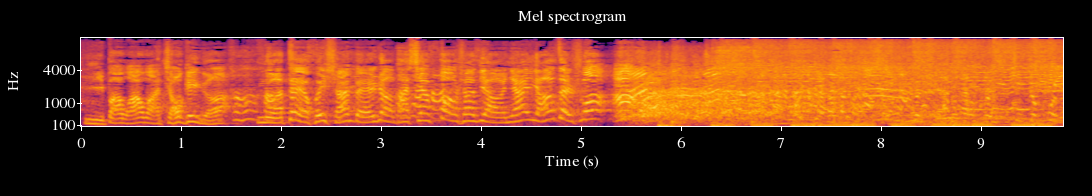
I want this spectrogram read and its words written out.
你把娃娃交给我，好好我带回陕北，让他先放上两年羊再说啊。这这不能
